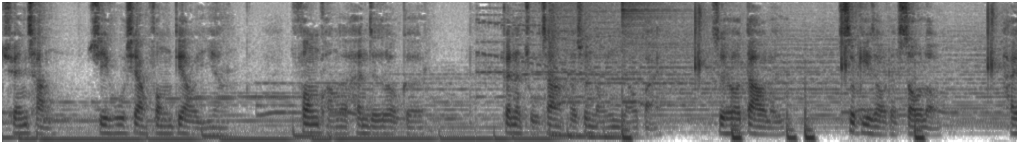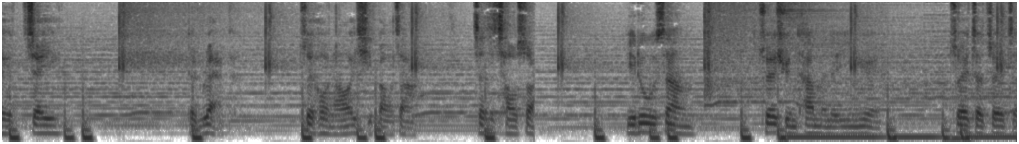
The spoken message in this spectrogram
全场几乎像疯掉一样，疯狂的哼着这首歌，跟着主唱和顺龙一摇摆。最后到了 Sukizo 的 solo，还有 J 的 rap，最后然后一起爆炸，真是超帅！一路上。追寻他们的音乐，追着追着，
